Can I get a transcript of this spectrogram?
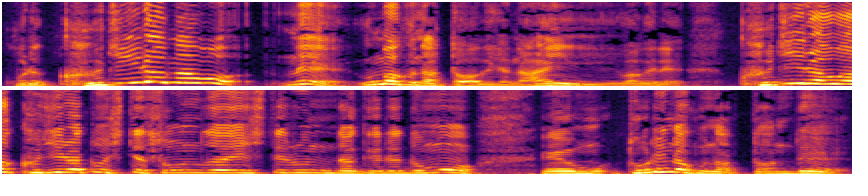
これ、クジラがね、うまくなったわけじゃないわけで、クジラはクジラとして存在してるんだけれども、えーもう取れなくなったんで、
